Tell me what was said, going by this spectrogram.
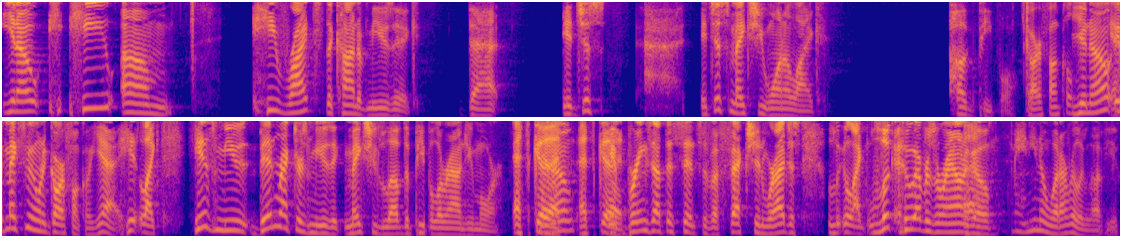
you know he, he um he writes the kind of music that it just it just makes you want to like hug people Garfunkel. you know Yeah. it makes me want to garfunkel yeah he, like his music ben rector's music makes you love the people around you more That's You good. know? That's good. it brings out this sense of affection where i just look, like look at whoever's around and go man you know what i really love you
